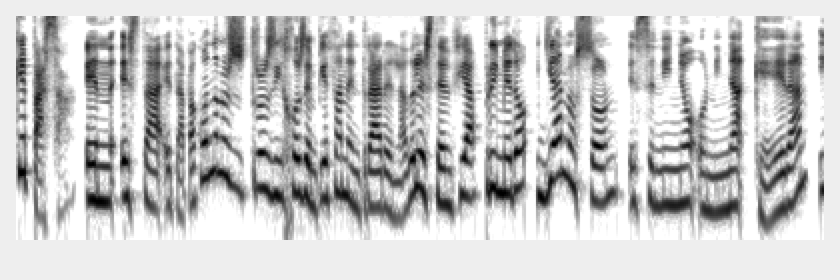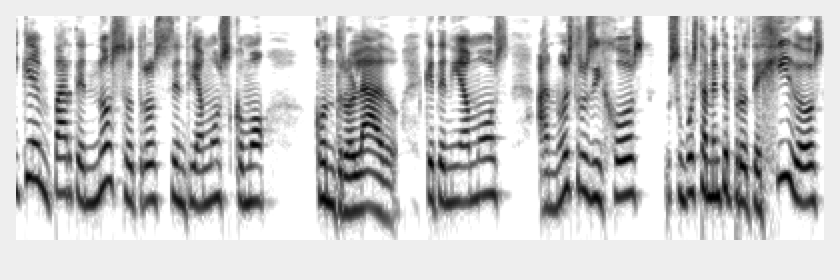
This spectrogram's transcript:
¿Qué pasa en esta etapa? Cuando nuestros hijos empiezan a entrar en la adolescencia, primero ya no son ese niño o niña que eran y que en parte nosotros sentíamos como controlado, que teníamos a nuestros hijos supuestamente protegidos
